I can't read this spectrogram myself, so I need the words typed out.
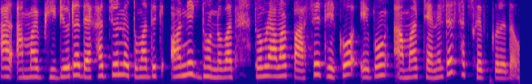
আর আমার ভিডিওটা দেখার জন্য তোমাদেরকে অনেক ধন্যবাদ। তোমরা আমার পাশে থেকো এবং আমার চ্যানেলটা সাবস্ক্রাইব করে দাও।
